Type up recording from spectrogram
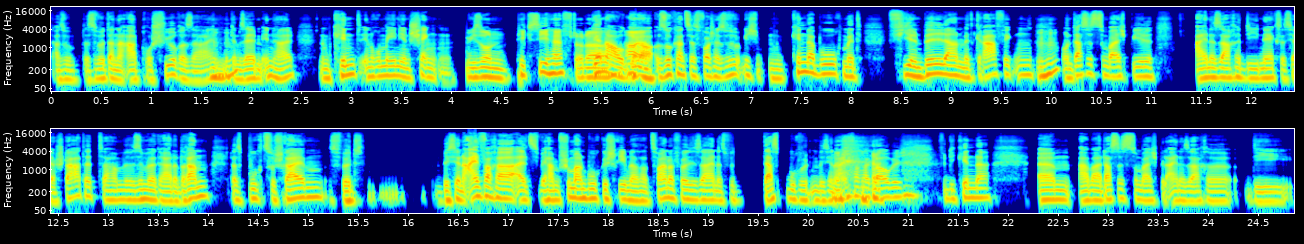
also das wird dann eine Art Broschüre sein mhm. mit demselben Inhalt, einem Kind in Rumänien schenken. Wie so ein Pixie-Heft oder? Genau, ah, genau. Ja. So kannst du dir das vorstellen. Es ist wirklich ein Kinderbuch mit vielen Bildern, mit Grafiken. Mhm. Und das ist zum Beispiel eine Sache, die nächstes Jahr startet. Da haben wir, sind wir gerade dran, das Buch zu schreiben. Es wird ein bisschen einfacher als, wir haben schon mal ein Buch geschrieben, das hat 240 sein. Es wird, das Buch wird ein bisschen einfacher, glaube ich, für die Kinder. Ähm, aber das ist zum Beispiel eine Sache, die,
